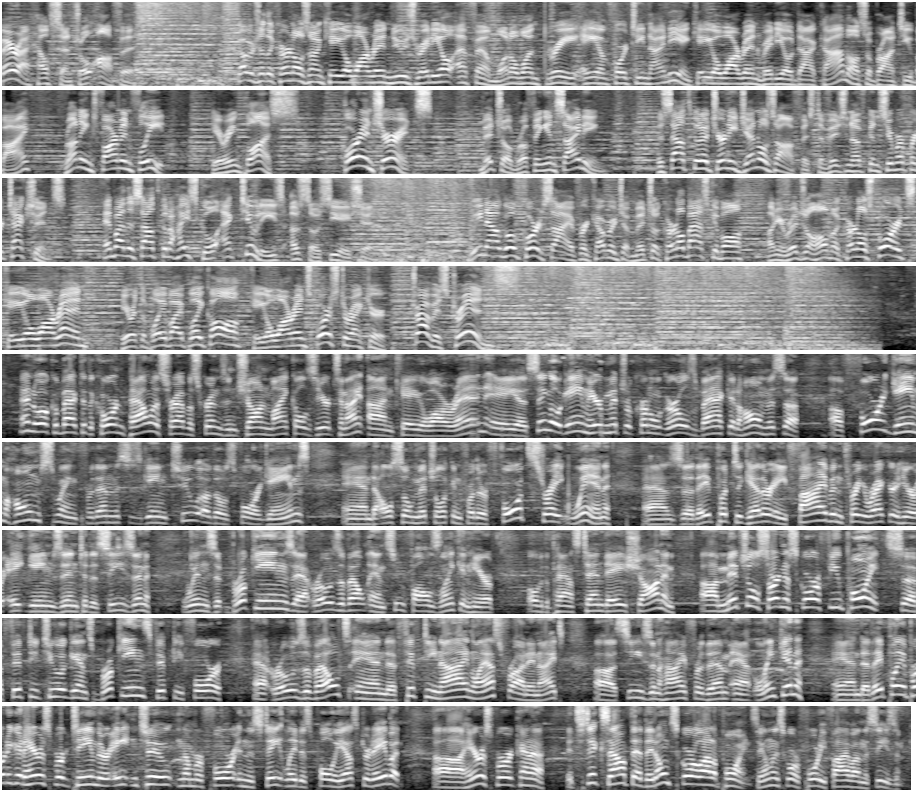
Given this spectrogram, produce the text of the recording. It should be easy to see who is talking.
Speaker 1: Rivera Health Central office. Coverage of the Colonels on KORN News Radio, FM 1013, AM 1490, and KORNradio.com. Also brought to you by Runnings Farm and Fleet, Hearing Plus, Core Insurance, Mitchell Roofing and Siding, the South Dakota Attorney General's Office, Division of Consumer Protections, and by the South Dakota High School Activities Association. We now go courtside for coverage of Mitchell Colonel basketball on your original home of Colonel Sports, KORN. Here at the play by play call, KORN Sports Director, Travis Krins.
Speaker 2: And welcome back to the Corn Palace. Travis Krins and Sean Michaels here tonight on KORN. A, a, single game here. Mitchell Colonel girls back at home. This is a, a four-game home swing for them. This is game two of those four games. And also Mitchell looking for their fourth straight win as uh, they put together a five and three record here, eight games into the season. Wins at Brookings, at Roosevelt, and Sioux Falls Lincoln here over the past 10 days. Sean and uh, Mitchell starting to score a few points. Uh, 52 against Brookings, 54 at Roosevelt, and uh, 59 last Friday night. Uh, season high for them at Lincoln, and uh, they play a pretty good Harrisburg team. They're eight and two, number four in the state. Latest poll yesterday, but uh, Harrisburg kind of it sticks out that they don't score a lot of points. They only score 45 on the season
